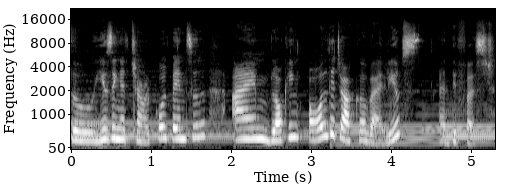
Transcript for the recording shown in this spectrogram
So using a charcoal pencil, I'm blocking all the darker values at the first.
